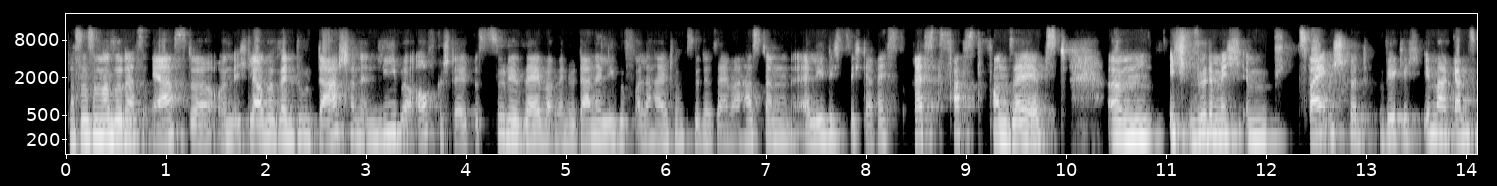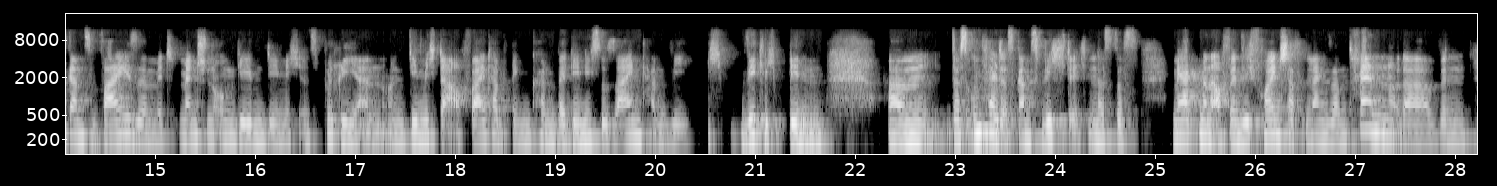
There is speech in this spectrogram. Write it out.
Das ist immer so das Erste. Und ich glaube, wenn du da schon in Liebe aufgestellt bist zu dir selber, wenn du da eine liebevolle Haltung zu dir selber hast, dann erledigt sich der Rest, Rest fast von selbst. Ähm, ich würde mich im zweiten Schritt wirklich immer ganz, ganz weise mit Menschen umgeben, die mich inspirieren und die mich da auch weiterbringen können, bei denen ich so sein kann, wie ich wirklich bin. Ähm, das Umfeld ist ganz wichtig und das, das merkt man auch, wenn sich Freundschaften langsam trennen oder wenn,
